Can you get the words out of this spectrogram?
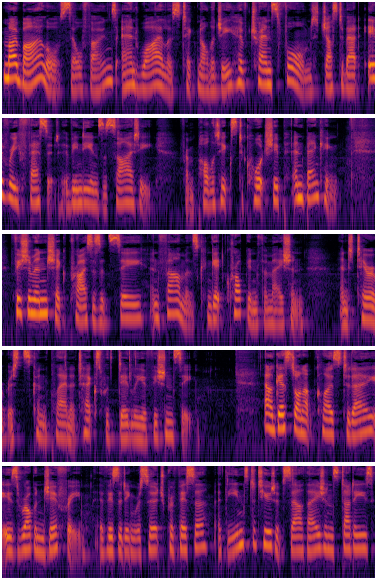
Mobile or cell phones and wireless technology have transformed just about every facet of Indian society, from politics to courtship and banking. Fishermen check prices at sea, and farmers can get crop information and terrorists can plan attacks with deadly efficiency. Our guest on Up Close today is Robin Jeffrey, a visiting research professor at the Institute of South Asian Studies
